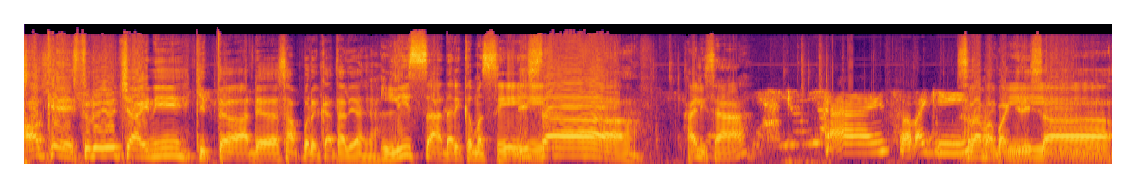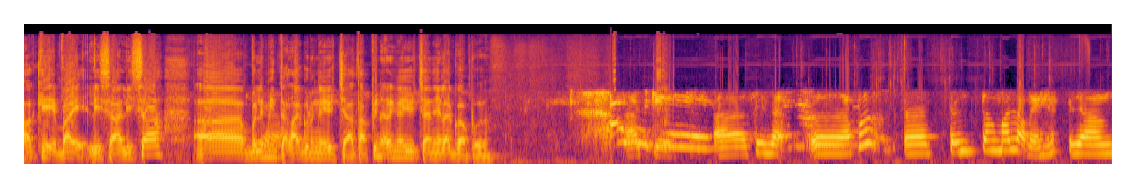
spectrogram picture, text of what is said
Okey, studio Yucha ini kita ada siapa dekat talian ya? Lisa dari Kemesir. Lisa. Hai Lisa. Hai, selamat pagi. Selamat pagi, Pagi. Lisa. Okey, baik Lisa. Lisa uh, boleh minta lagu dengan Yucha, tapi nak dengar Yucha ni lagu apa? Okey. Uh, saya nak uh, apa? Uh, tentang malam eh yang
